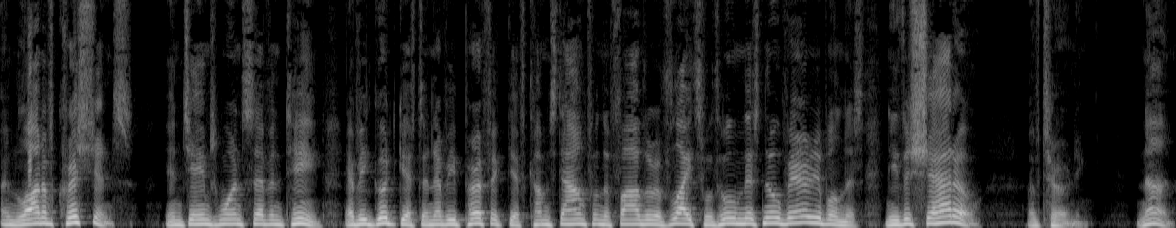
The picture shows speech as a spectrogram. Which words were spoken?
a lot of Christians in James 1:17 every good gift and every perfect gift comes down from the father of lights with whom there's no variableness neither shadow of turning. None.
